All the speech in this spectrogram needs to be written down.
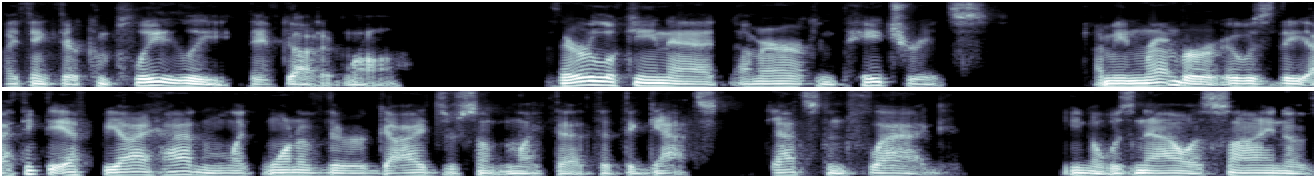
I think they're completely, they've got it wrong. They're looking at American patriots. I mean, remember, it was the, I think the FBI had them like one of their guides or something like that, that the Gats, Gadsden flag, you know, was now a sign of,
